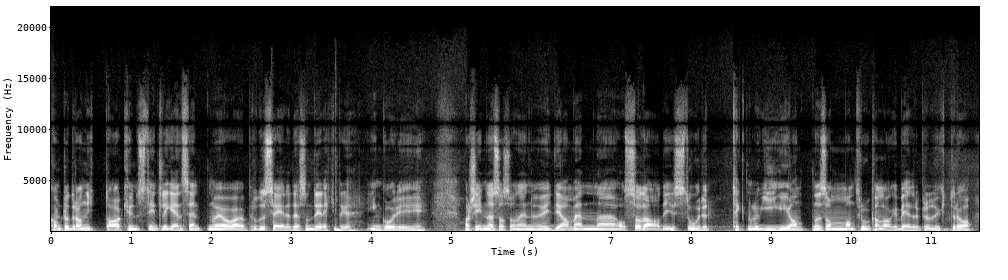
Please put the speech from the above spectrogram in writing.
kommer til å dra nytte av kunstig intelligens, enten ved å produsere det som direkte inngår i maskinene, sånn som Nvidia, men uh, også da de store teknologigigantene som man tror kan lage bedre produkter og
